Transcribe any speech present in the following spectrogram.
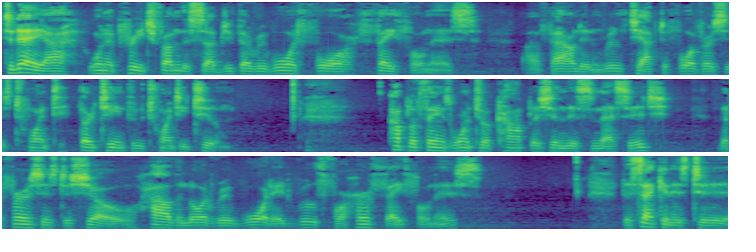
Today, I want to preach from the subject, the reward for faithfulness uh, found in Ruth chapter 4, verses 20, 13 through 22. A couple of things I want to accomplish in this message. The first is to show how the Lord rewarded Ruth for her faithfulness. The second is to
